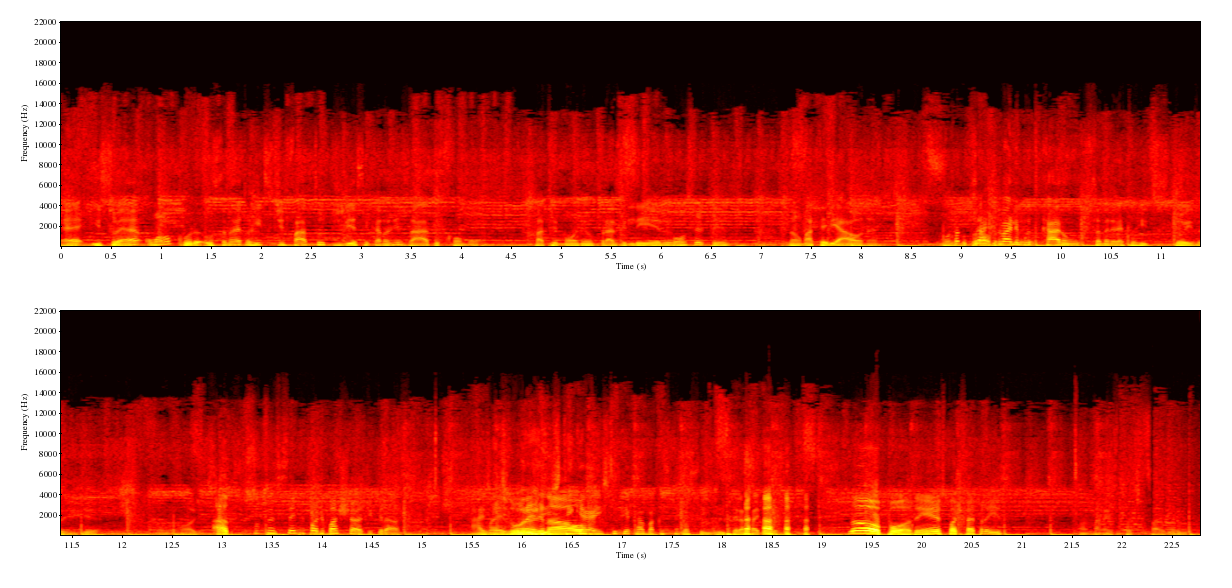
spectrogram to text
É, isso é uma loucura. O Summer Electro Hits de fato devia ser canonizado como patrimônio brasileiro, Com certeza. não material, né? Será que vale muito caro um Summer Electro Hits 2 hoje em dia? Ah, você sempre pode baixar de graça. Ai, mas gente, o original- A gente, tem que, a gente tem que acabar com esse negócio aí de pirataria. Não, porra, tem Spotify pra isso. Ah, mano, é Spotify, velho.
